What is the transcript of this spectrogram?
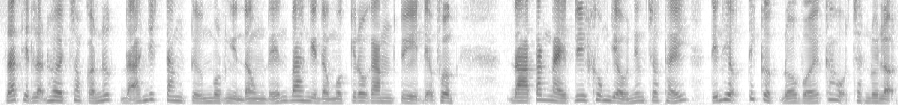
giá thịt lợn hơi trong cả nước đã nhích tăng từ 1.000 đồng đến 3.000 đồng một kg tùy địa phương. Đà tăng này tuy không nhiều nhưng cho thấy tín hiệu tích cực đối với các hộ chăn nuôi lợn.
